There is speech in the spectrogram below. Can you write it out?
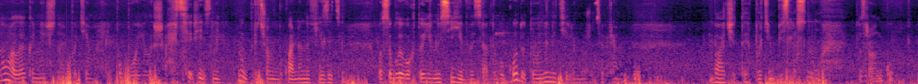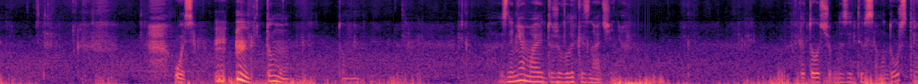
Ну, але, звісно, потім і побої лишаються різні. Ну, причому буквально на фізиці. Особливо хто є носії 20-го коду, то вони на тілі можуть це прям бачити потім після сну зранку. Ось. тому, тому знання мають дуже велике значення. Для того, щоб не зайти в самодурство,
